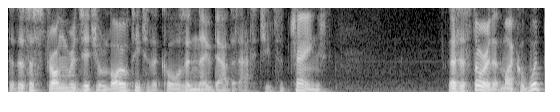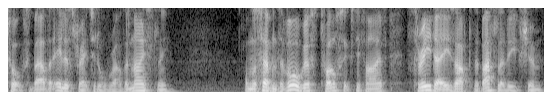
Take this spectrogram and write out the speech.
that there's a strong residual loyalty to the cause and no doubt that attitudes have changed. There's a story that Michael Wood talks about that illustrates it all rather nicely. On the 7th of August, 1265, three days after the Battle of Evesham,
